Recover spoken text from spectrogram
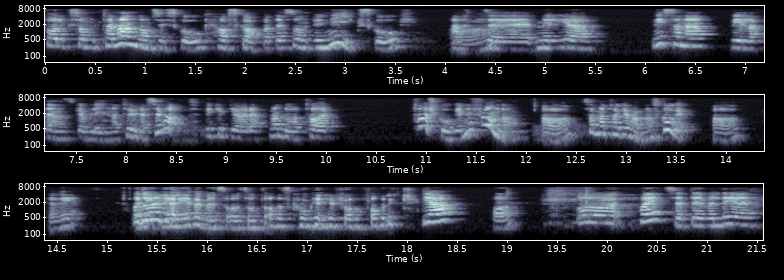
folk som tar hand om sin skog har skapat en sån unik skog Ja. att eh, miljönissarna vill att den ska bli naturreservat. Vilket gör att man då tar, tar skogen ifrån dem Ja, som har tagit hand om skogen. ja, jag vet. Och Jag, då le- det- jag lever med en sån som tar skogen ifrån folk. Ja, Ja. Och på ett sätt är väl det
